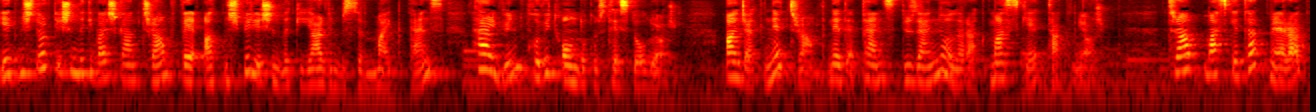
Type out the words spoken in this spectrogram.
74 yaşındaki Başkan Trump ve 61 yaşındaki yardımcısı Mike Pence her gün COVID-19 testi oluyor. Ancak ne Trump ne de Pence düzenli olarak maske takmıyor. Trump maske takmayarak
